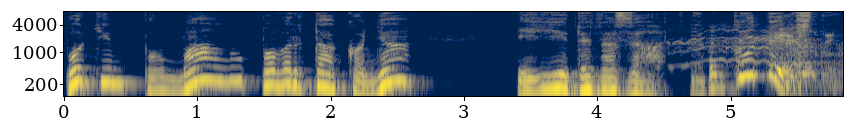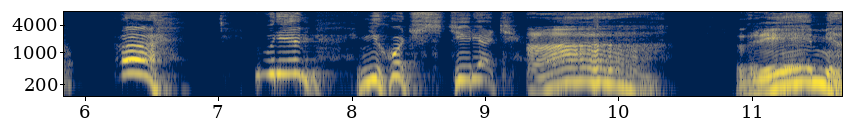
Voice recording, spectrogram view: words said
Потім помалу поверта коня і їде назад. Куди ж ти? А, время не хочешь терять. А, время.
